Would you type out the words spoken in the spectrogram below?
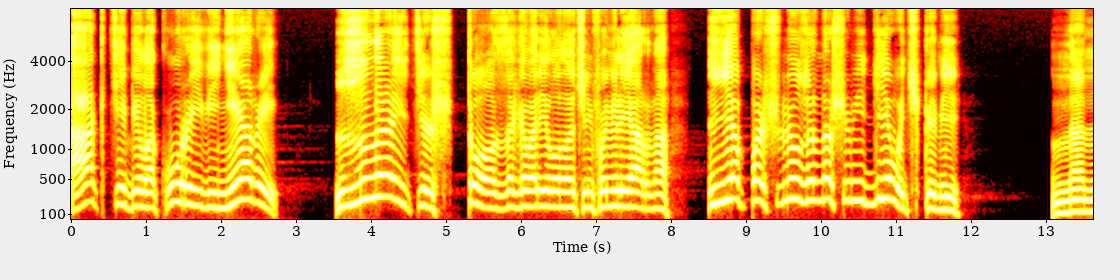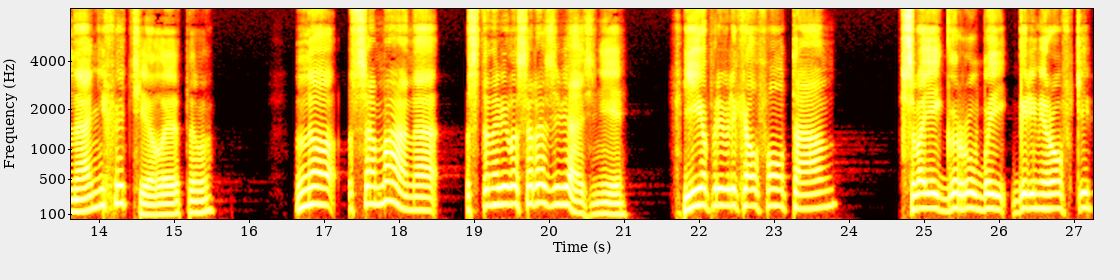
акте белокурой Венеры. «Знаете что?» — заговорил он очень фамильярно. «Я пошлю за нашими девочками». Нана не хотела этого. Но сама она становилась развязнее. Ее привлекал Фонтан в своей грубой гримировке,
